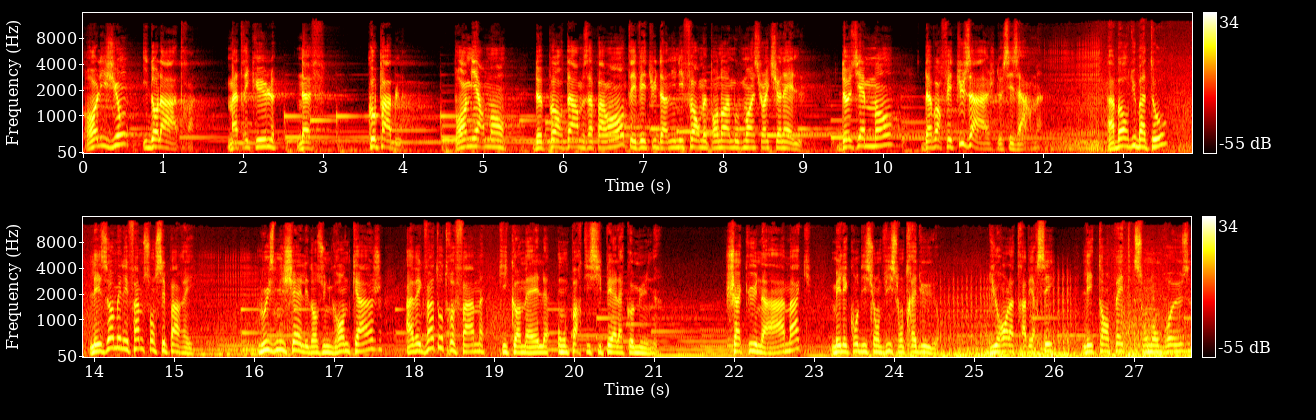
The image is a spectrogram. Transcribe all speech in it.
Religion idolâtre. Matricule 9. Coupable. Premièrement, de port d'armes apparentes et vêtu d'un uniforme pendant un mouvement insurrectionnel. Deuxièmement, d'avoir fait usage de ces armes. À bord du bateau, les hommes et les femmes sont séparés. Louise Michel est dans une grande cage avec 20 autres femmes qui, comme elle, ont participé à la commune. Chacune a un hamac, mais les conditions de vie sont très dures. Durant la traversée, les tempêtes sont nombreuses,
